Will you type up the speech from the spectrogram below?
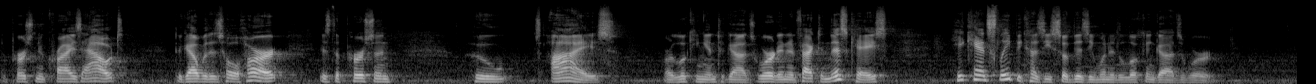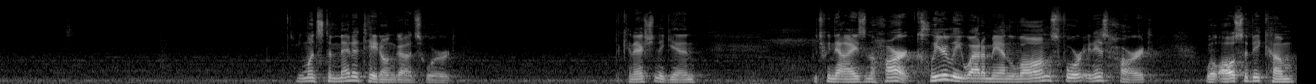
The person who cries out to God with his whole heart is the person whose eyes are looking into God's word. And in fact, in this case, he can't sleep because he's so busy wanting to look in God's word. He wants to meditate on God's word. The connection again between the eyes and the heart. Clearly, what a man longs for in his heart will also become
